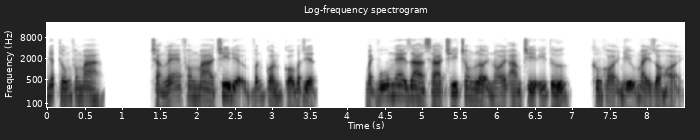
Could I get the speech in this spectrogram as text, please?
Nhất thống phong ma. Chẳng lẽ phong ma chi địa vẫn còn có bất diệt? Bạch Vũ nghe ra xả trí trong lời nói ám chỉ ý tứ, không khỏi nhíu mày dò hỏi.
